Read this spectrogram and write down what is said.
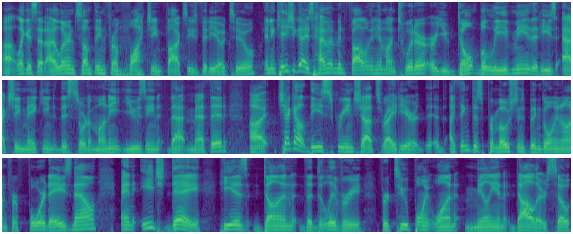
uh, like I said, I learned something from watching Foxy's video too. And in case you guys haven't been following him on Twitter or you don't believe me that he's actually making this sort of money using that method, uh, check out these screenshots right here. I think this promotion has been going on for four days now, and each day he has done the delivery for $2.1 million. So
